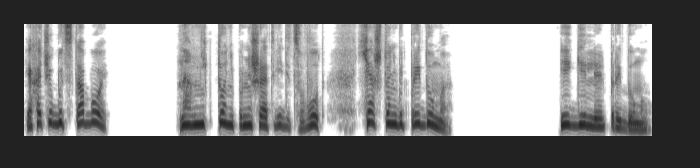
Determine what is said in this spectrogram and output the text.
Я хочу быть с тобой. Нам никто не помешает видеться, Вуд. Я что-нибудь придумаю. И Гилель придумал.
